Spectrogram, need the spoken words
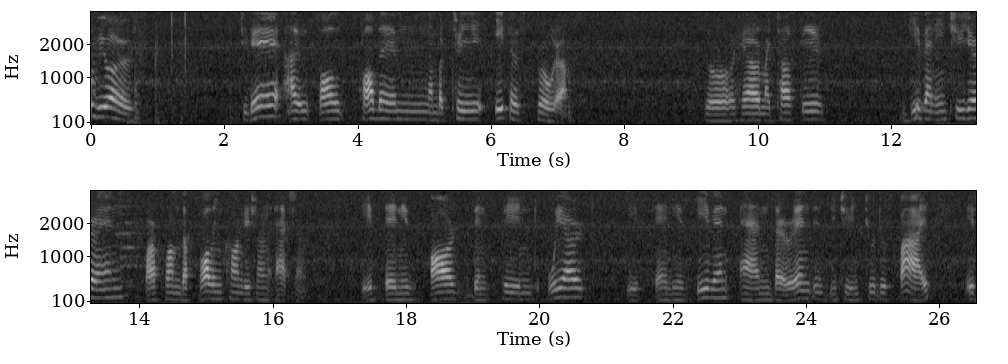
viewers! Today I will solve problem number 3 if else program. So here my task is give an integer n perform the following condition action. If n is odd then print weird. If n is even and the range is between 2 to 5 is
